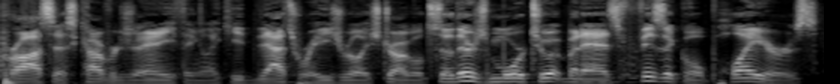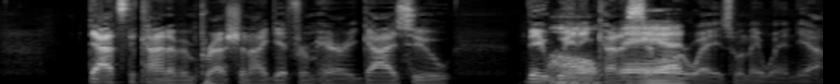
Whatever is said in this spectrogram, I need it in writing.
process coverage or anything. Like he that's where he's really struggled. So there's more to it, but as physical players, that's the kind of impression I get from Harry. Guys who they win Oh, in kind of man. similar ways when they win. Yeah.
